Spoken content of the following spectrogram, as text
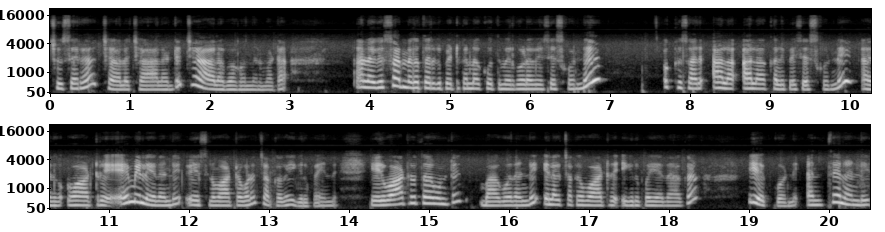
చూసారా? చాలా చాలా అంటే చాలా బాగుందనమాట. అలాగే సన్నగా తరిగి పెట్టుకున్న కొత్తిమీర కూడా వేసేసుకోండి. ఒక్కసారి అలా అలా కలిపేసేసుకోండి. అది వాటర్ ఏమీ లేదండి. వేసిన వాటర్ కూడా చక్కగా ఎగిరిపోయింది. ఏ వాటర్తో ఉంటే బాగోదండి. ఇలా చక్కగా వాటర్ ఎగిరిపోయేదాకా వేపుకోండి. అంతేనండి.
